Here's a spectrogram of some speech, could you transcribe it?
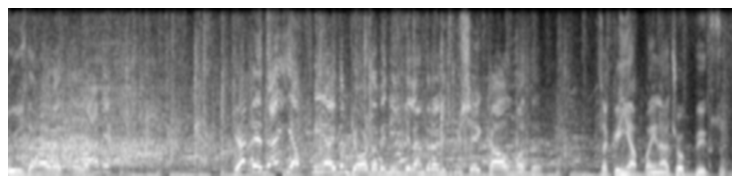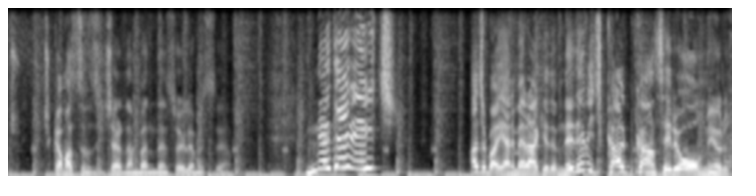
Bu yüzden evet. E, yani ya neden yapmayaydım ki orada beni ilgilendiren hiçbir şey kalmadı. Sakın yapmayın ha çok büyük suç. Çıkamazsınız içeriden benden söylemesi. Neden hiç? Acaba yani merak ediyorum. Neden hiç kalp kanseri olmuyoruz?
